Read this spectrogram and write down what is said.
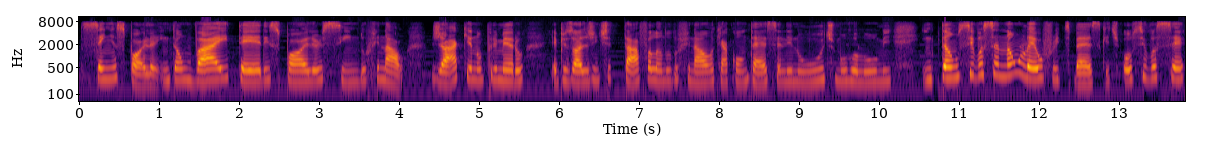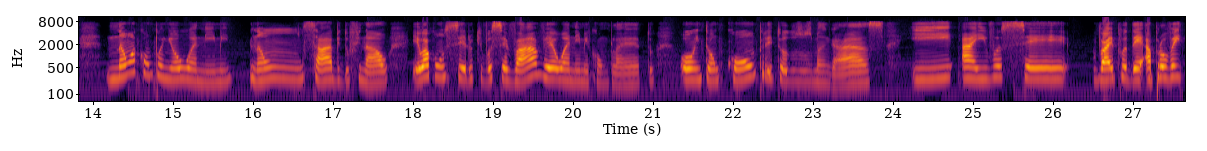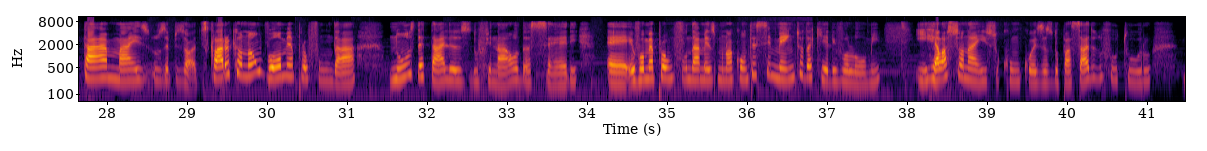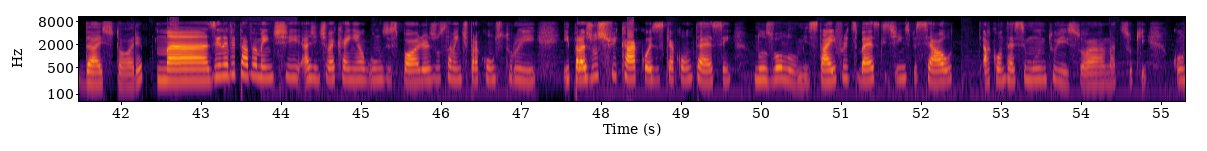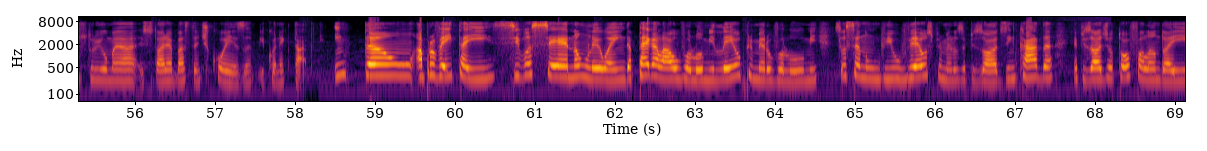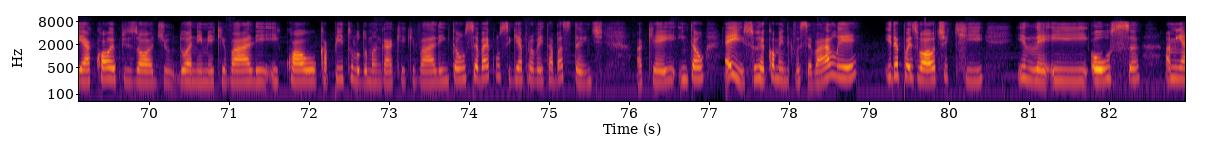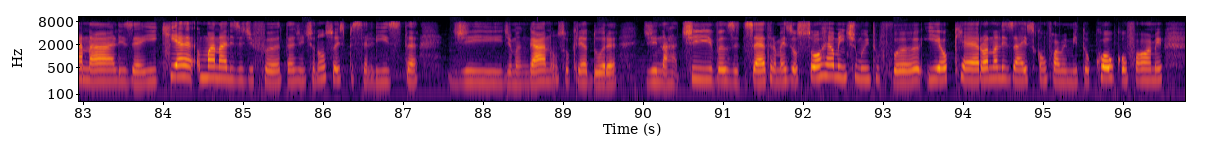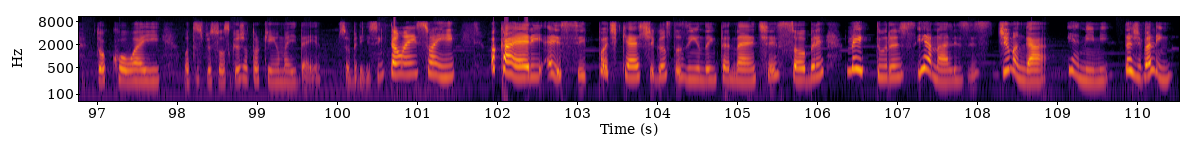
sem spoiler. Então vai ter spoiler sim do final. Já que no primeiro episódio a gente tá falando do final que acontece ali no último volume. Então, se você não leu Fruits Basket ou se você não acompanhou o anime, não sabe do final, eu aconselho que você vá ver o anime completo ou então compre todos os mangás e aí você vai poder aproveitar mais os episódios. Claro que eu não vou me aprofundar nos detalhes do final da série. É, eu vou me aprofundar mesmo no acontecimento daquele volume e relacionar isso com coisas do passado e do futuro da história. Mas, inevitavelmente, a gente vai cair em alguns spoilers justamente para construir e para justificar coisas que acontecem nos volumes, tá? E Fruits Basket, em especial, acontece muito isso. A Natsuki construiu uma história bastante coesa e conectada. Então, aproveita aí. Se você não leu ainda, pega lá o volume, lê o primeiro volume. Se você não viu, vê os primeiros episódios. Em cada episódio eu tô falando aí a qual episódio do anime equivale e qual capítulo do mangá que equivale. Então você vai conseguir aproveitar bastante, ok? Então é isso. Recomendo que você vá ler e depois volte aqui e, lê, e ouça a minha análise aí, que é uma análise de fã, tá, gente? Eu não sou especialista de, de mangá, não sou criadora de narrativas, etc. Mas eu sou realmente muito fã e eu quero analisar isso conforme me tocou, conforme tocou aí outras pessoas que eu já troquei uma ideia sobre isso. Então é isso aí. O Kaeri é esse podcast gostosinho da internet sobre leituras e análises de mangá e anime da Givalin.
